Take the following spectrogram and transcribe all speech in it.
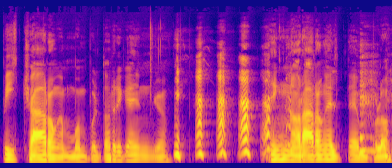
picharon en buen puertorriqueño. ignoraron el templo.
